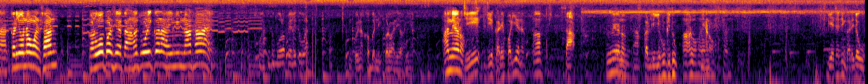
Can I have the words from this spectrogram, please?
નાકડીઓનો વરસાદ કરવો પડશે. તાણા ચોરી કરા એમ ના થાય. તો બોલો પહેલી તો વાત કોઈને ખબર નહીં પડવા દેવા અહીંયા. આ નેણો. જે જે ઘરે પડીએ ને હા. સાફ નેણો. સાફ કરી લઈએ હું કીધું. હારું નેણો. બે ચાર ઘરે જવું.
